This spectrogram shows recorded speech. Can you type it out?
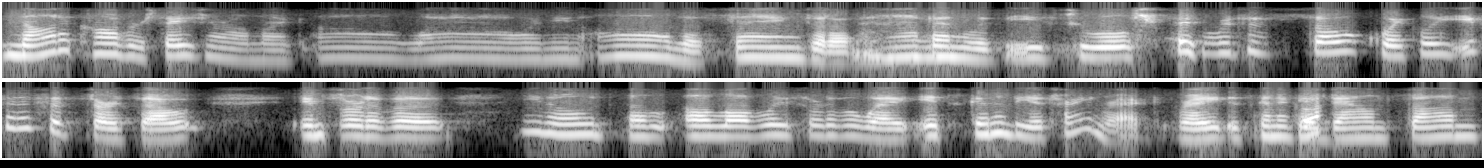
not a conversation where I'm like, oh wow, I mean all the things that have mm-hmm. happened with these tools? Which is so quickly, even if it starts out in sort of a you know a, a lovely sort of a way, it's going to be a train wreck, right? It's going to go down some,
